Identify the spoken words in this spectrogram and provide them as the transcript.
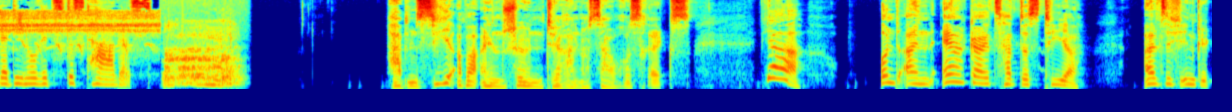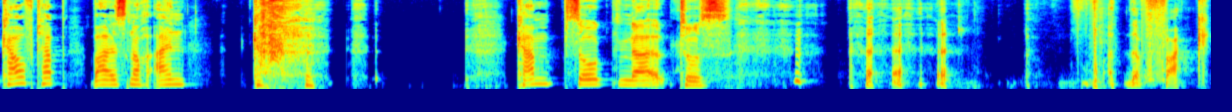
Der Dino-Witz des Tages. Haben Sie aber einen schönen Tyrannosaurus Rex. Ja, und einen Ehrgeiz hat das Tier. Als ich ihn gekauft hab, war es noch ein Campsognathus. What the fuck?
